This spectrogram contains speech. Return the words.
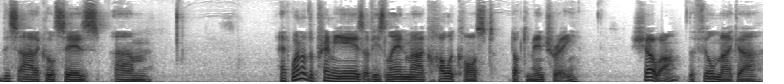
this article says um, At one of the premieres of his landmark Holocaust documentary, Shoah, the filmmaker,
